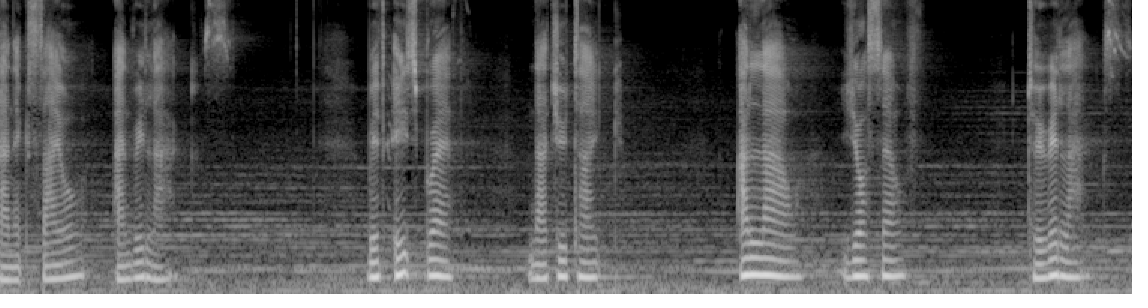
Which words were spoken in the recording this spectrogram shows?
and exhale and relax. With each breath that you take, allow yourself to relax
